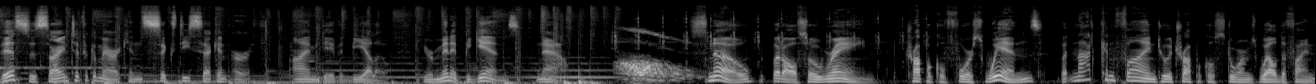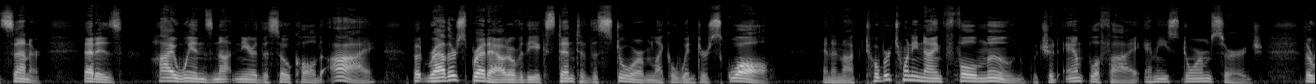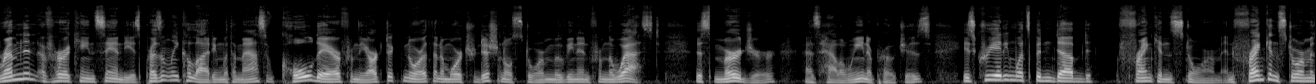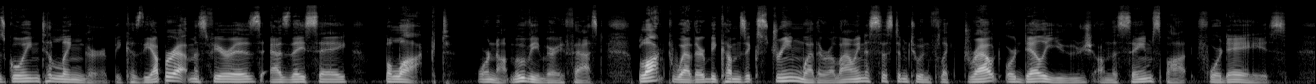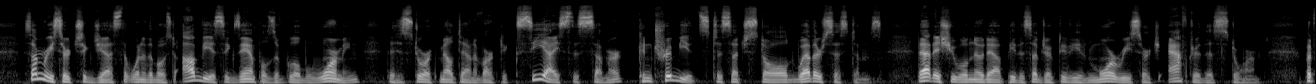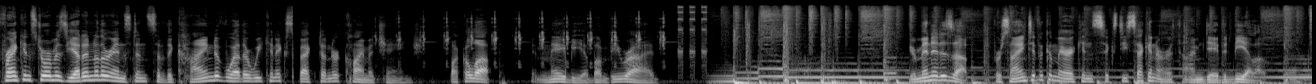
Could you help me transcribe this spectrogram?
This is Scientific American's 60 Second Earth. I'm David Biello. Your minute begins now. Snow, but also rain. Tropical force winds, but not confined to a tropical storm's well defined center. That is, high winds not near the so called eye, but rather spread out over the extent of the storm like a winter squall and an October 29th full moon, which should amplify any storm surge. The remnant of Hurricane Sandy is presently colliding with a mass of cold air from the Arctic North and a more traditional storm moving in from the west. This merger, as Halloween approaches, is creating what's been dubbed Frankenstorm, and Frankenstorm is going to linger because the upper atmosphere is, as they say, blocked or not moving very fast. Blocked weather becomes extreme weather, allowing a system to inflict drought or deluge on the same spot for days. Some research suggests that one of the most obvious examples of global warming, the historic meltdown of Arctic sea ice this summer, contributes to such stalled weather systems. That issue will no doubt be the subject of even more research after this storm. But Frankenstorm is yet another instance of the kind of weather we can expect under climate change. Buckle up, it may be a bumpy ride. Your minute is up. For Scientific American's 60 Second Earth, I'm David Biello.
